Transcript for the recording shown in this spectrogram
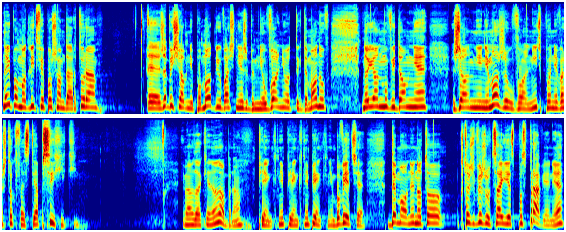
No i po modlitwie poszłam do Artura, żeby się o mnie pomodlił właśnie, żeby mnie uwolnił od tych demonów. No i on mówi do mnie, że on mnie nie może uwolnić, ponieważ to kwestia psychiki. I mam takie, no dobra, pięknie, pięknie, pięknie. Bo wiecie, demony, no to ktoś wyrzuca i jest po sprawie, nie?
